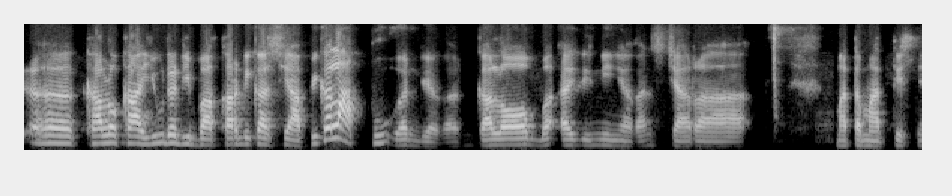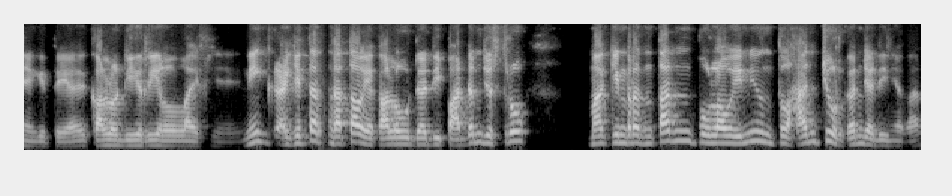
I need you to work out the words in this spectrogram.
eh, kalau kayu udah dibakar dikasih api kan lapu kan dia kan. Kalau ba- eh, ininya kan secara matematisnya gitu ya. Kalau di real life-nya. Ini kita nggak tahu ya kalau udah dipadam justru makin rentan pulau ini untuk hancur kan jadinya kan.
